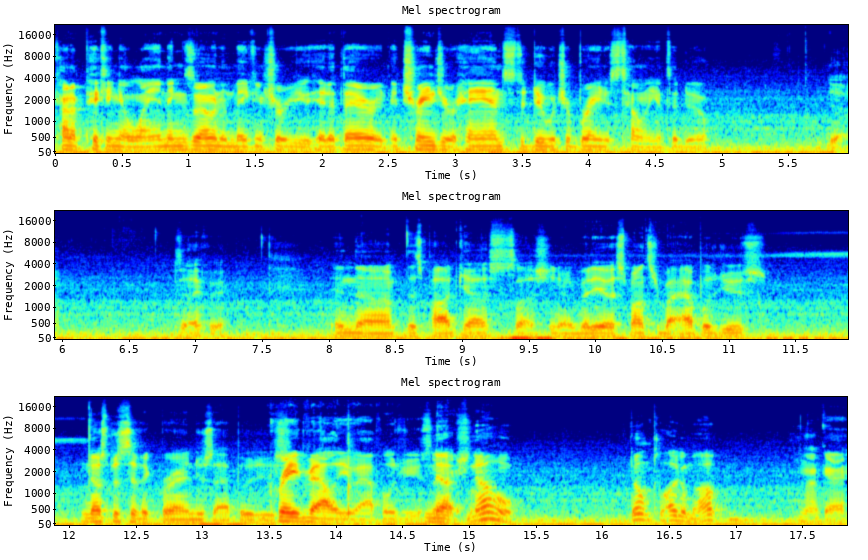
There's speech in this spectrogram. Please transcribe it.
kind of picking a landing zone and making sure you hit it there. It, it trains your hands to do what your brain is telling it to do. Yeah. Exactly. in uh, this podcast slash you know video is sponsored by Apple Juice. No specific brand, just Apple Juice. Great value apple juice. No, actually. no, don't plug them up. Okay.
